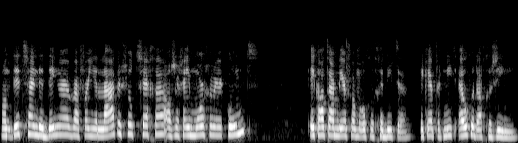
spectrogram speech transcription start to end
Want dit zijn de dingen waarvan je later zult zeggen, als er geen morgen meer komt, ik had daar meer van mogen genieten. Ik heb het niet elke dag gezien.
